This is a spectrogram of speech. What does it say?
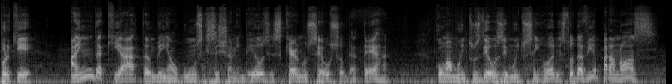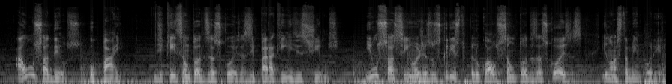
porque Ainda que há também alguns que se chamem deuses, quer no céu ou sobre a terra, como há muitos deuses e muitos senhores, todavia para nós há um só Deus, o Pai, de quem são todas as coisas e para quem existimos, e um só Senhor Jesus Cristo, pelo qual são todas as coisas, e nós também por ele.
